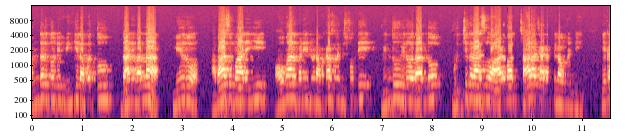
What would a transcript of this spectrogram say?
అందరితోటి మింగిలవ్వద్దు దానివల్ల మీరు అవాసు పాలయ్యి అవమానపడేటువంటి అవకాశం లభిస్తుంది. విందు వినోదాల్లో వృచ్చిక రాశి ఆడవాళ్ళు చాలా జాగ్రత్తగా ఉండండి. ఇక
